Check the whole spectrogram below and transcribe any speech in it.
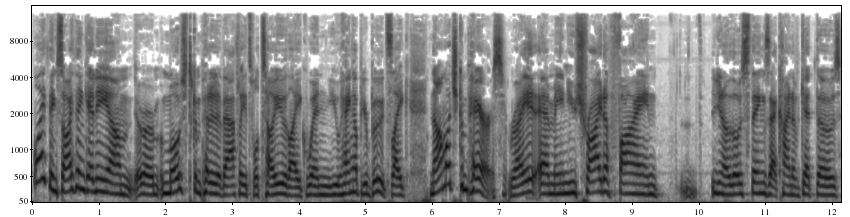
Well, I think so. I think any um, or most competitive athletes will tell you, like when you hang up your boots, like not much compares, right? I mean, you try to find you know those things that kind of get those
